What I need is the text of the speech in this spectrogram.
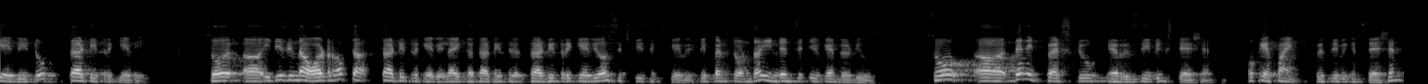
kV to 33 kV. So uh, it is in the order of the 33 kV, like 33, 33 kV or 66 kV, depends on the intensity you can reduce. So uh, then it fetch to a receiving station. Okay, fine. Receiving station.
